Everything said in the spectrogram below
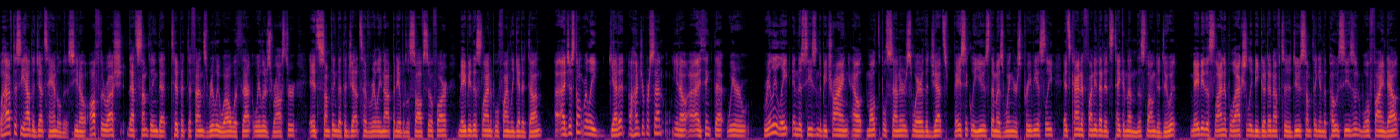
we'll have to see how the Jets handle this. You know, off the rush, that's something that Tippett defends really well with that Oilers roster. It's something that the Jets have really not been able to solve so far. Maybe this lineup will finally get it done. I just don't really get it 100%. You know, I think that we're really late in the season to be trying out multiple centers where the Jets basically used them as wingers previously. It's kind of funny that it's taken them this long to do it. Maybe this lineup will actually be good enough to do something in the postseason. We'll find out.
